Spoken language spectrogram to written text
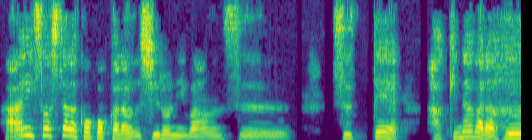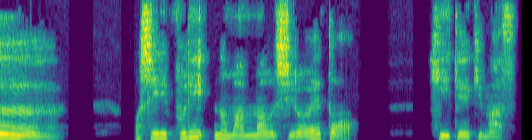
はい。そしたらここから後ろにバウンス。吸って、吐きながらふー。お尻プリのまんま後ろへと引いていきます。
